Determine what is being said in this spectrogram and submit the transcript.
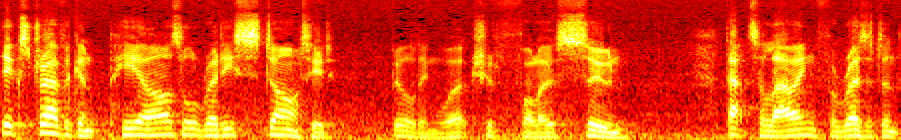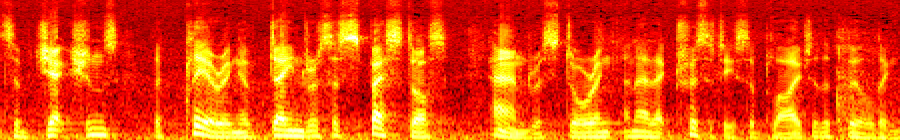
The extravagant PR's already started. Building work should follow soon. That's allowing for residents' objections, the clearing of dangerous asbestos and restoring an electricity supply to the building.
